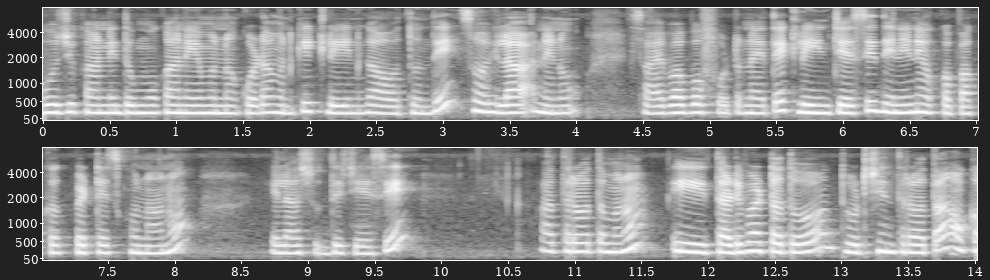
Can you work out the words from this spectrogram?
బూజు కానీ దుమ్ము కానీ ఏమన్నా కూడా మనకి క్లీన్గా అవుతుంది. సో ఇలా నేను సాయిబాబా ఫోటోని అయితే క్లీన్ చేసి దీనిని ఒక పక్కకు పెట్టేసుకున్నాను. ఇలా శుద్ధి చేసి ఆ తర్వాత మనం ఈ తడి బట్టతో తుడిచిన తర్వాత ఒక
